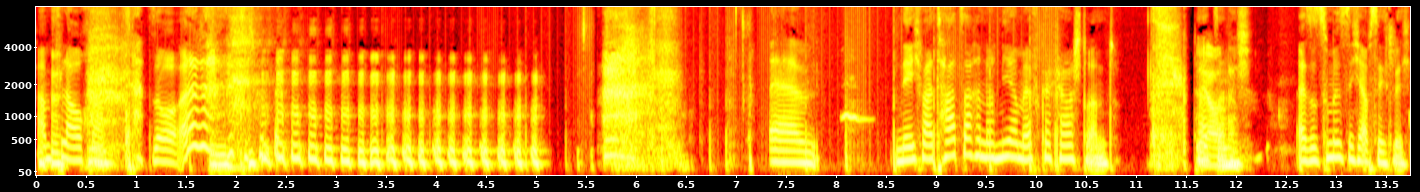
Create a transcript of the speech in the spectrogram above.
Am Flaucher. So. ähm, nee, ich war Tatsache noch nie am FKK-Strand. Ja, Tatsache. nicht. Also zumindest nicht absichtlich.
